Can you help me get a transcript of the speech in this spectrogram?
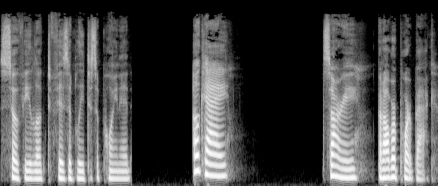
Sophie looked visibly disappointed. Okay. Sorry, but I'll report back.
